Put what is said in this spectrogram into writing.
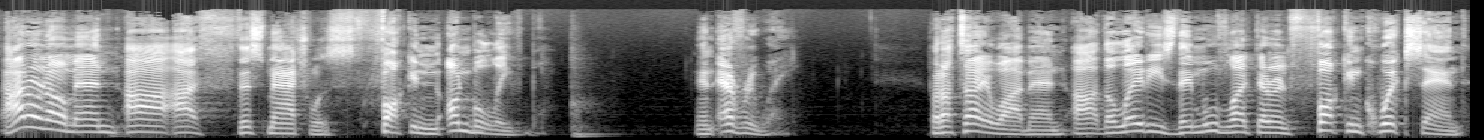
I don't know, man. Uh, I, this match was fucking unbelievable in every way. But I'll tell you why, man. Uh, the ladies, they move like they're in fucking quicksand.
